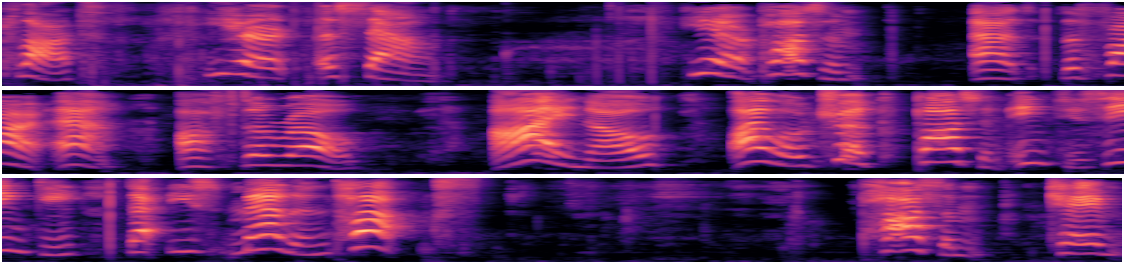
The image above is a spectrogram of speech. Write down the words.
plot, he heard a sound. Here, Possum at the far end of the row. I know. I will trick Possum into thinking that his melon talks. Possum came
